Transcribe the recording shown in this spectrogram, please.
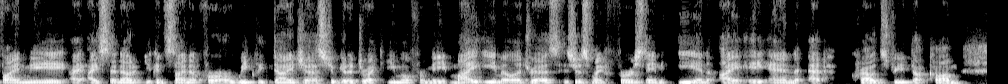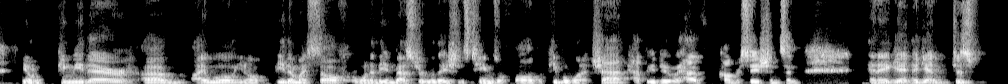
find me. I, I, send out, you can sign up for our weekly digest. You'll get a direct email from me. My email address is just my first name, Ian, I A N, at crowdstreet.com. You know, ping me there. Um, I will, you know, either myself or one of the investor relations teams will follow up if people want to chat. Happy to have conversations and and again, again, just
